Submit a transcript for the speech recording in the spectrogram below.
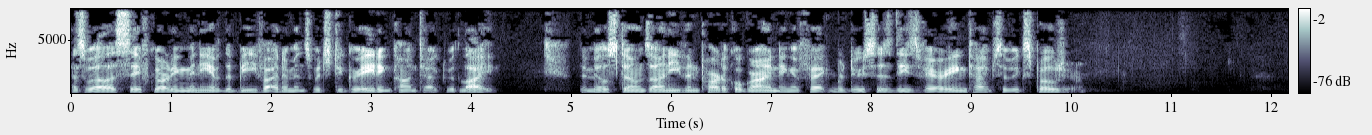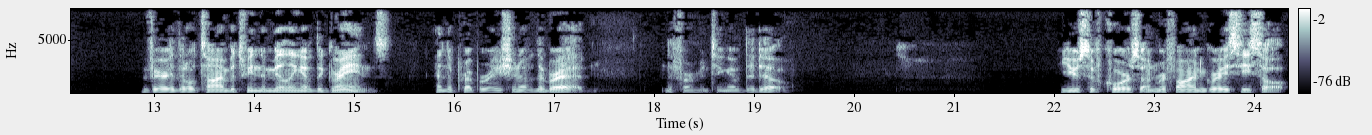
as well as safeguarding many of the B vitamins which degrade in contact with light. The millstone's uneven particle grinding effect reduces these varying types of exposure. Very little time between the milling of the grains and the preparation of the bread, the fermenting of the dough. Use of coarse unrefined gray sea salt.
